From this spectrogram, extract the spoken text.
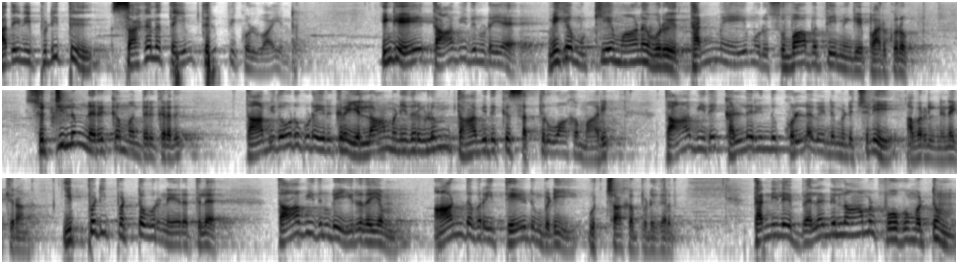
அதை நீ பிடித்து சகலத்தையும் திருப்பிக் கொள்வாய் என்றார் இங்கே தாவீதினுடைய மிக முக்கியமான ஒரு தன்மையையும் ஒரு சுபாபத்தையும் இங்கே பார்க்கிறோம். சுற்றிலும் நெருக்கம் வந்திருக்கிறது. தாவீதோடு கூட இருக்கிற எல்லா மனிதர்களும் தாவீதுக்கு சத்ருவாக மாறி தாவிதை கல்லறிந்து கொள்ள வேண்டும் என்று சொல்லி அவர்கள் நினைக்கிறாங்க. இப்படிப்பட்ட ஒரு நேரத்தில் தாவிதனுடைய இருதயம் ஆண்டவரை தேடும்படி உற்சாகப்படுகிறது. தன்னிலே பலனில்லாமல் போகும் மட்டும்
